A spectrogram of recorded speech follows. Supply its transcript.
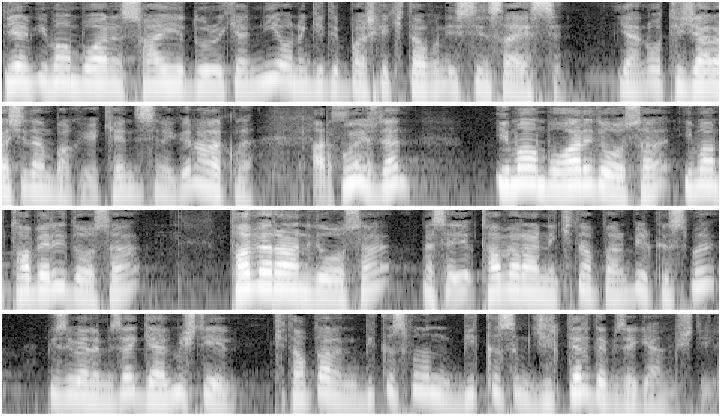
diyelim ki İmam Buhari'nin sahihi dururken niye onu gidip başka kitabını istinsa etsin? Yani o ticaretçiden bakıyor. Kendisine göre haklı. Arz Bu yüzden İmam Buhari de olsa, İmam Taberi de olsa, Taberani de olsa, mesela Taberani'nin kitaplarının bir kısmı bizim elimize gelmiş değil. Kitapların bir kısmının bir kısım ciltleri de bize gelmiş değil.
